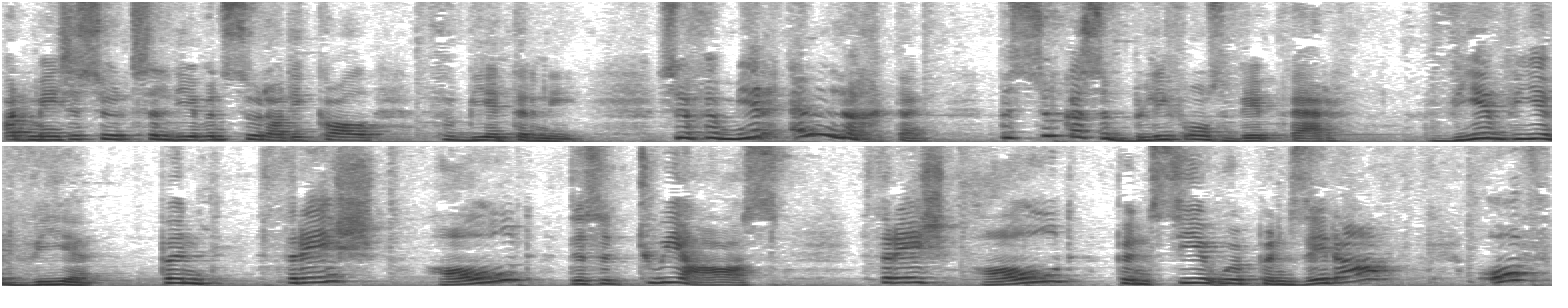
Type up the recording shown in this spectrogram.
wat mense so se lewens so radikaal verbeter nie. So vir meer inligting, besoek asseblief ons webwerf www.threshold dis 'n twee haas threshold.co.za of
